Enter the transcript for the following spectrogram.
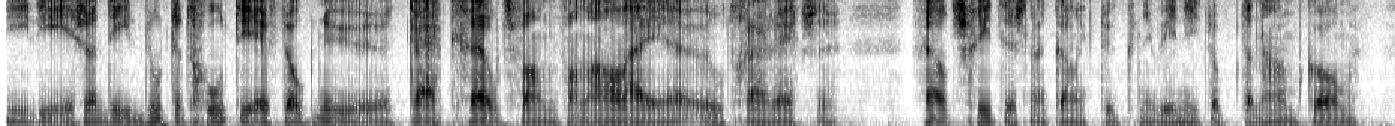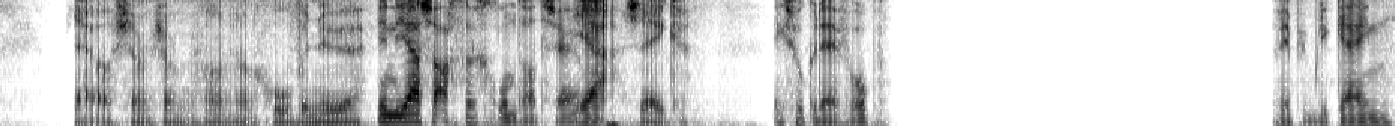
Die, die, is, die doet het goed. Die heeft ook nu, eh, krijgt geld van, van allerlei eh, ultra-rechtse geldschieters. Dan kan ik natuurlijk nu weer niet op de naam komen. Zo'n zo'n zo'n zo'n gouverneur. Indiaanse achtergrond had ze. Hè? Ja, zeker. Ik zoek het even op. Republikein.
